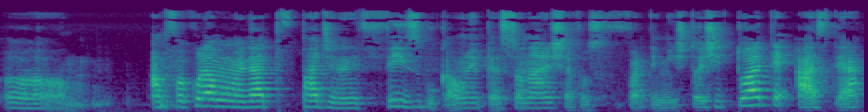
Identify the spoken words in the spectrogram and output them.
uh, am făcut la un moment dat pagină de Facebook a unui personaj și a fost foarte mișto și toate astea,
